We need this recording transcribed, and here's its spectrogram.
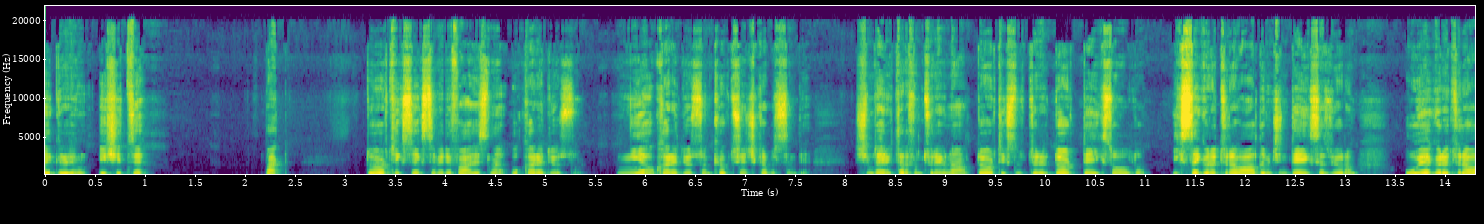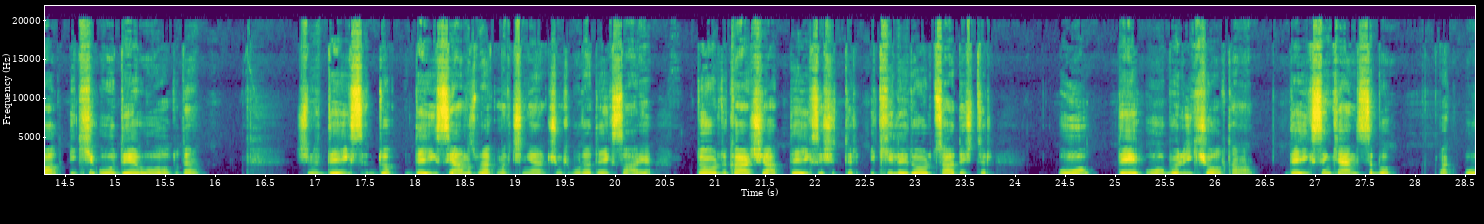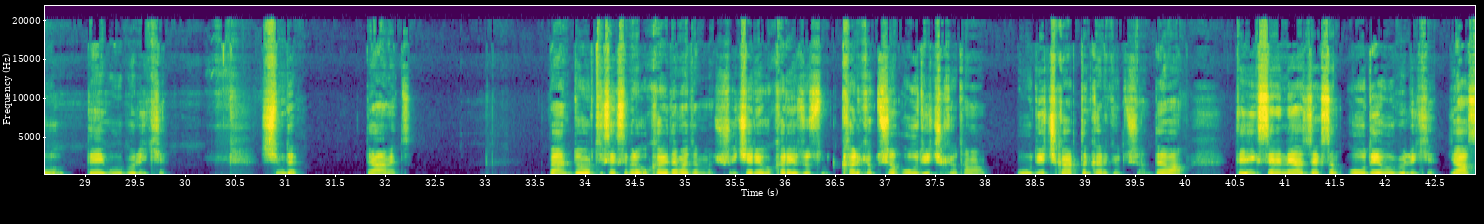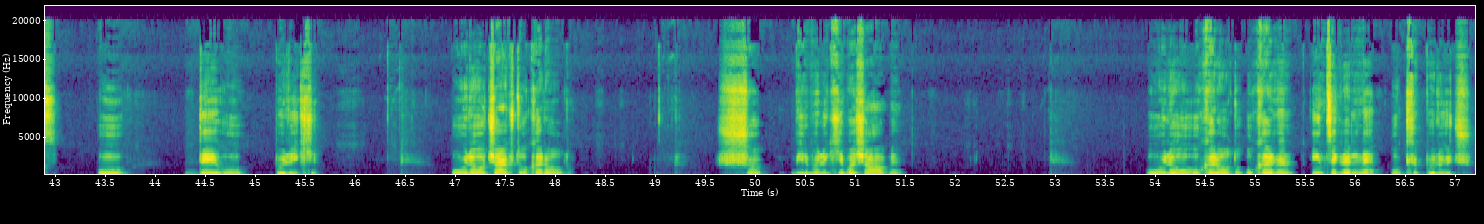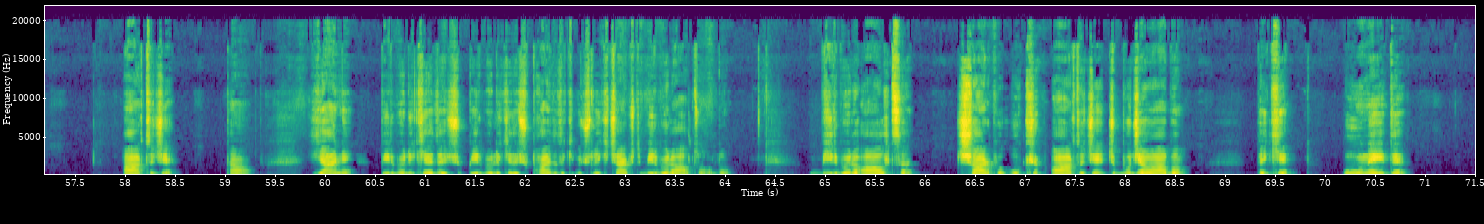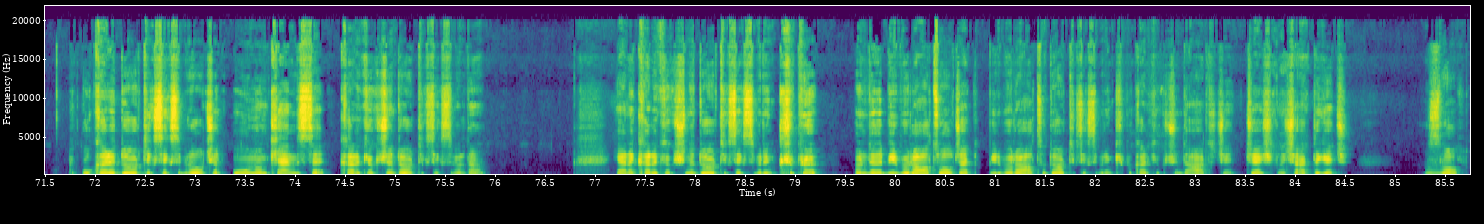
integralin eşiti. Bak 4x eksi 1 ifadesine u kare diyorsun. Niye u kare diyorsun? Kök dışına çıkabilsin diye. Şimdi her iki tarafın türevini al. 4x'in türevi 4dx oldu. x'e göre türev aldığım için dx yazıyorum. u'ya göre türev al. 2u du oldu değil mi? Şimdi dx, dx'i yalnız bırakmak için yani çünkü burada dx var ya. 4'ü karşıya at. dx eşittir. 2 ile 4'ü sadeleştir. u du bölü 2 oldu tamam. dx'in kendisi bu. Bak u du bölü 2. Şimdi devam et. Ben 4x eksi 1'e u kare demedim mi? Şu içeriye u kare yazıyorsun. Karekök dışına u diye çıkıyor tamam. u diye çıkarttın karekök dışına. Devam. dx'ine ne yazacaksın? u du bölü 2. Yaz. u du bölü 2. u ile u çarpıştı u kare oldu. Şu 1 bölü 2'yi başa al bir. u ile u u kare oldu. u karenin integralini u küp bölü 3 artı c. Tamam. Yani 1 bölü 2'de de şu 1 bölü 2'de şu paydadaki 3 ile 2 çarpıştı. 1 bölü 6 oldu. 1 bölü 6 çarpı u küp artı c. Bu cevabım. Peki u neydi? u kare 4x eksi 1 olduğu için u'nun kendisi karekök içinde 4x eksi 1 değil mi? Yani karekök içinde 4x eksi 1'in küpü önünde de 1 bölü 6 olacak. 1 bölü 6 4x eksi 1'in küpü karekök içinde artı c. C şıkkını işaretle geç. Hızlı ol.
